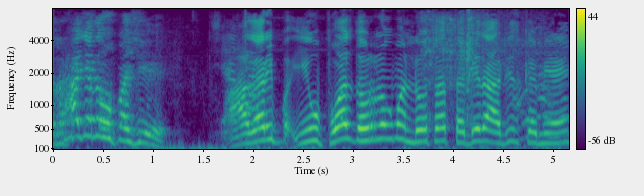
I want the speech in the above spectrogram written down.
राजा ना उपाशी आजारी प- हे उपवास धरू नको म्हणलो तर तब्येत आधीच कमी आहे.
